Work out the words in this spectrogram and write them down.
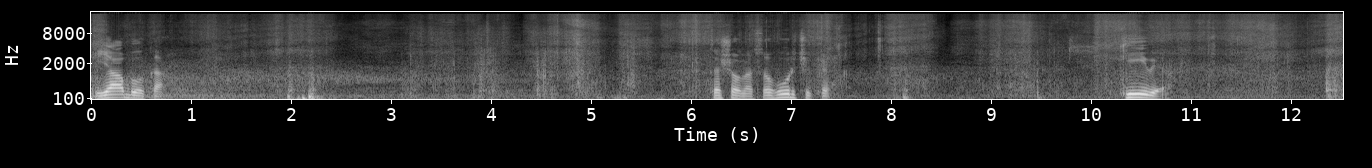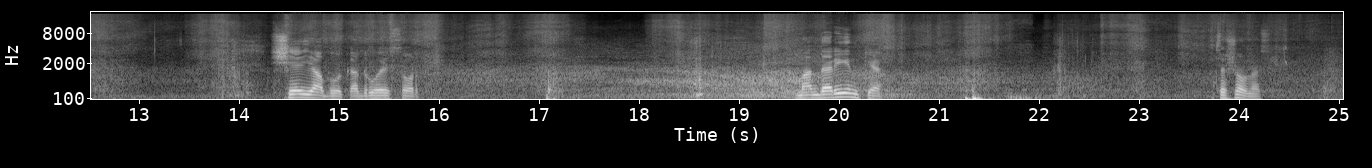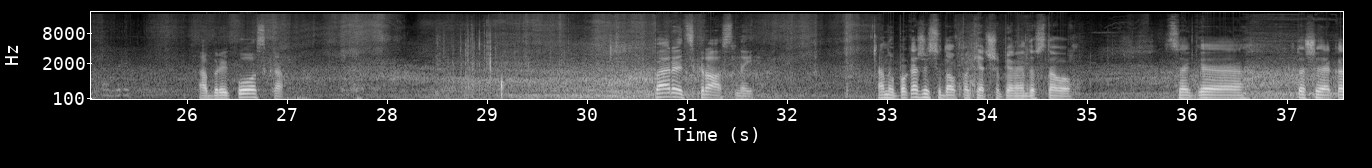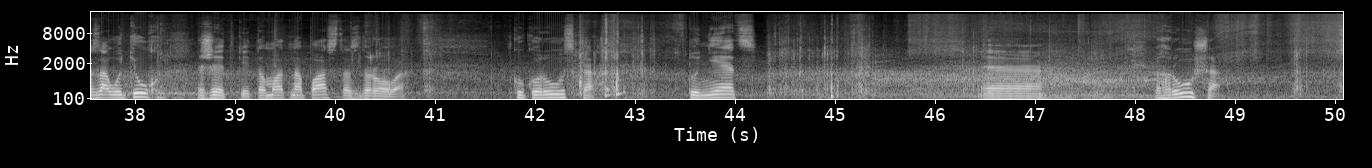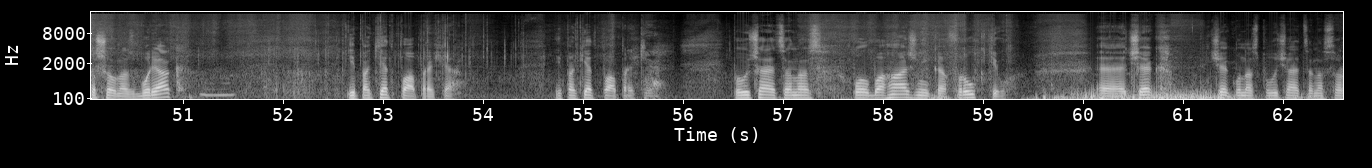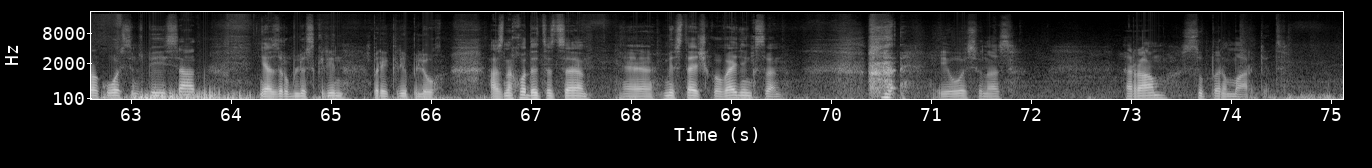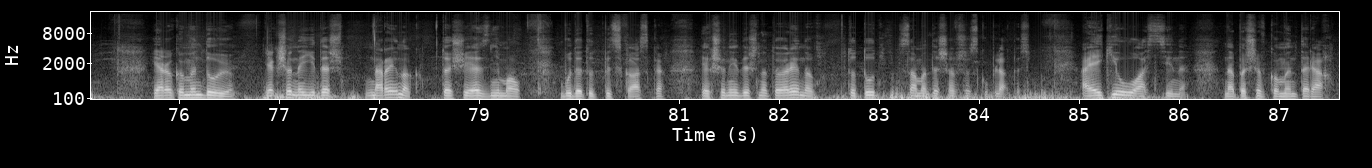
Яблука. Це що у нас? Огурчики. Ківі. Ще яблука, другий сорт. Мандаринки. Це що в нас? Абрикоска. Перець красний. А ну покажи сюди в пакет, щоб я не доставав. Це е, те, що я казав, утюг жидкий, томатна паста здорова, кукурузка, тунець, е, груша. Це що у нас? Буряк і пакет паприки. І пакет паприки. Получається у нас пол багажника, фруктів. Е, Чек, чек у нас виходить на 48,50. Я зроблю скрін, прикріплю. А знаходиться це е, містечко Ведінгсвен. І ось у нас Рам супермаркет. Я рекомендую, якщо не їдеш на ринок, то що я знімав, буде тут підсказка. Якщо не йдеш на той ринок, то тут саме дешевше скуплятись. А які у вас ціни? Напиши в коментарях.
